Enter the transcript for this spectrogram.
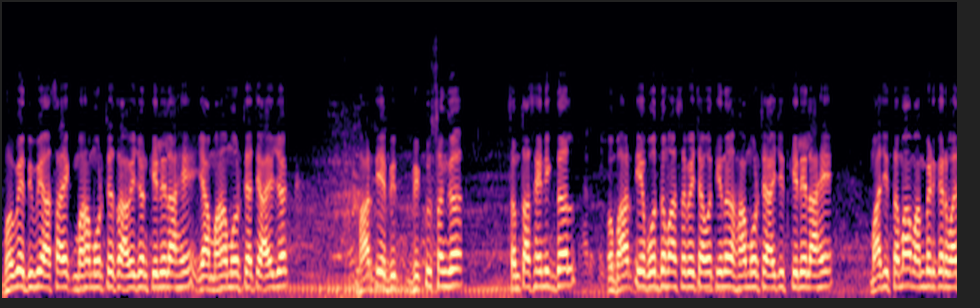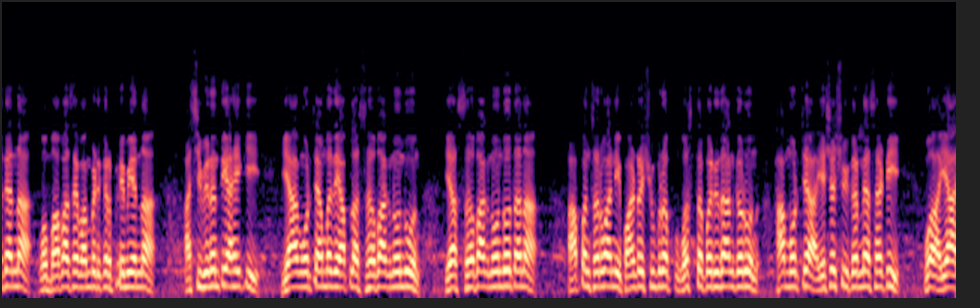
भव्य दिव्य असा एक महामोर्चाचं आयोजन केलेलं आहे. या महामोर्चाचे आयोजक भारतीय भि भिक्खू संघ समता सैनिक दल व भारतीय बौद्ध महासभेच्या वतीनं हा मोर्चा आयोजित केलेला आहे. माझी तमाम आंबेडकरवाद्यांना व बाबासाहेब आंबेडकर प्रेमींना अशी विनंती आहे की या मोर्चामध्ये आपला सहभाग नोंदवून या सहभाग नोंदवताना आपण सर्वांनी पांढरे शुभ्र वस्त्र परिधान करून हा मोर्चा यशस्वी करण्यासाठी व या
